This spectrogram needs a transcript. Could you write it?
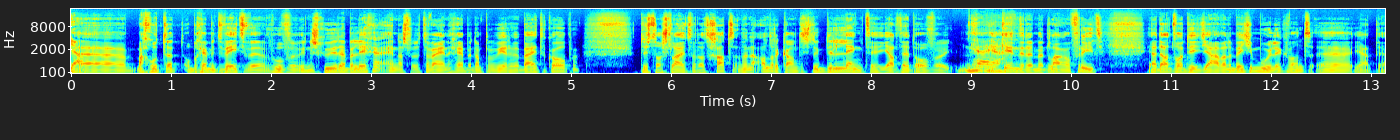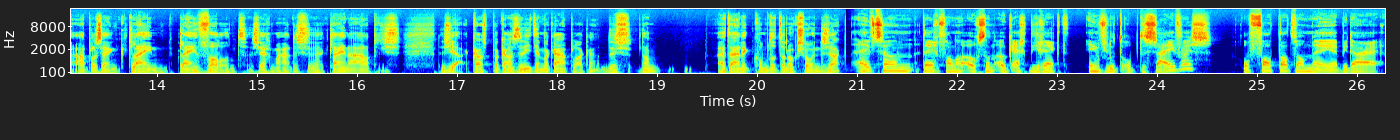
Ja. Uh, maar goed, dat, op een gegeven moment weten we hoeveel we in de schuur hebben liggen. En als we er te weinig hebben, dan proberen we bij te kopen. Dus dan sluiten we dat gat. Maar aan de andere kant is natuurlijk de lengte. Je had het over ja, de ja. kinderen met lange friet. Ja, dat wordt dit jaar wel een beetje moeilijk. Want uh, ja, de aardappelen zijn klein, kleinvallend, zeg maar. Dus uh, kleine aardappeltjes. Dus ja, Kasper kan ze niet aan elkaar plakken. Dus dan uiteindelijk komt het dan ook zo in de zak. Heeft zo'n tegenvallende oogst dan ook echt direct invloed op de cijfers? Of valt dat wel mee? Heb je daar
